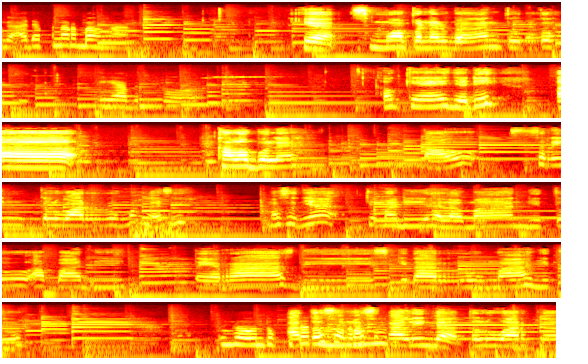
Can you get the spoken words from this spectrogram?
nggak ada penerbangan. Ya semua penerbangan tutup. Iya betul. Oke jadi uh, kalau boleh tahu sering keluar rumah nggak sih maksudnya cuma di halaman gitu apa di teras di sekitar rumah gitu? Enggak untuk kita atau sama sekali nggak keluar ke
